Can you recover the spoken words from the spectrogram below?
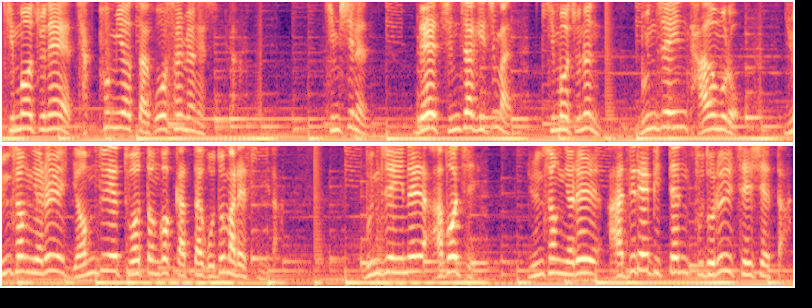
김어준의 작품이었다고 설명했습니다. 김 씨는 내 짐작이지만 김어준은 문재인 다음으로 윤석열을 염두에 두었던 것 같다고도 말했습니다. 문재인을 아버지, 윤석열을 아들에 빗댄 구도를 제시했다.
